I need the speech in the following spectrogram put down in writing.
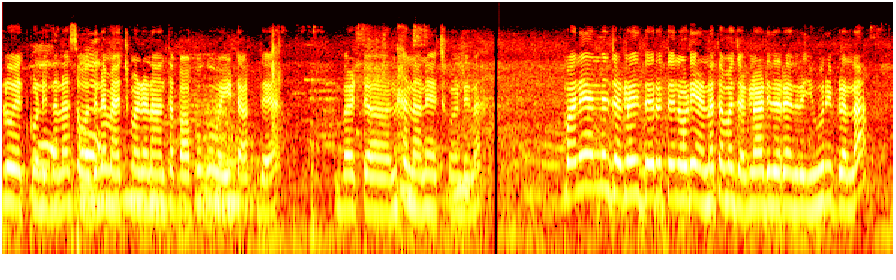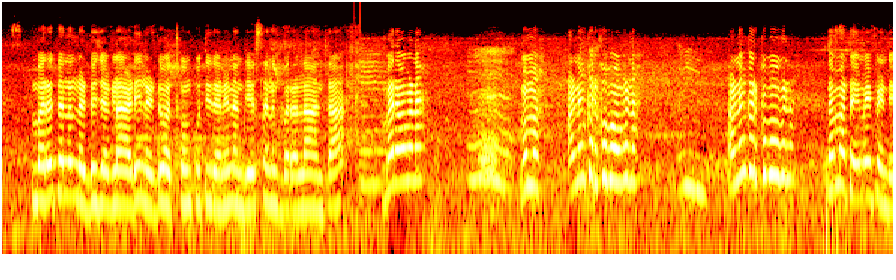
ಬ್ಲೂ ಎತ್ಕೊಂಡಿದ್ನಲ್ಲ ಸೊ ಅದನ್ನೇ ಮ್ಯಾಚ್ ಮಾಡೋಣ ಅಂತ ಪಾಪುಗೂ ವೈಟ್ ಹಾಕಿದೆ. ಬಟ್ ನಾನೇ ಹಚ್ಕೊಂಡಿಲ್ಲ. ಮನೆ ಅಂದಮೇಲೆ ಜಗಳ ಇದ್ದೇ ಇರುತ್ತೆ ನೋಡಿ, ಅಣ್ಣ ತಮ್ಮ ಜಗಳ ಆಡಿದ್ದಾರೆ ಅಂದರೆ ಇವರಿಬ್ರಲ್ಲ. ಬರತನ ಲಡ್ಡು ಜಗಳ ಆಡಿ ಲಡ್ಡು ಹತ್ಕೊಂಡು ಕೂತಿದ್ದಾನೆ, ನಾನು ದೇವಸ್ಥಾನಕ್ಕೆ ಬರಲ್ಲ ಅಂತ. ಬರ ಹೋಗೋಣ. ಮಮ್ಮ, ಅಣ್ಣನ ಕರ್ಕೊಬ ಹೋಗೋಣ. ಅಣ್ಣನ ಕರ್ಕೊಬೋಗೋಣ ನಮ್ಮ ಟೈಮ್ ಐಪೇಂಡಿ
